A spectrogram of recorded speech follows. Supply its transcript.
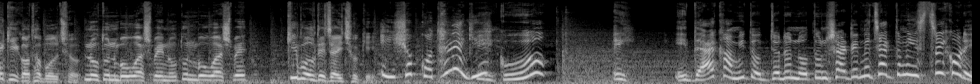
একই কথা বলছো। নতুন বউ আসবে নতুন বউ আসবে। কি বলতে চাইছো কি? এইসব কথা না গিয়ে পিকু এই এই দেখ আমি তোর জন্য নতুন শার্ট এনেছি একদম ইস্ত্রি করে।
